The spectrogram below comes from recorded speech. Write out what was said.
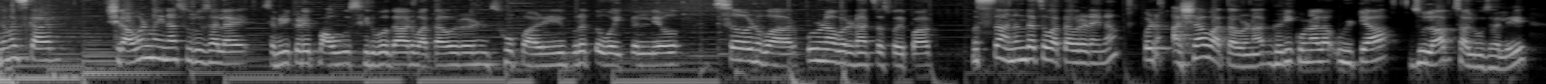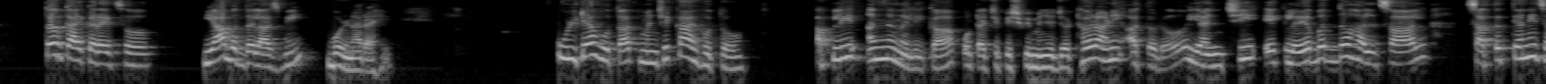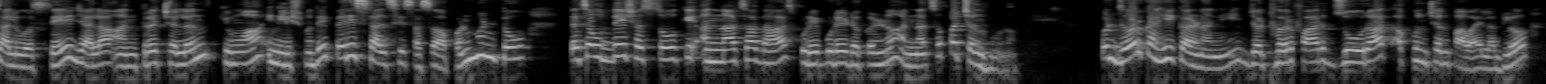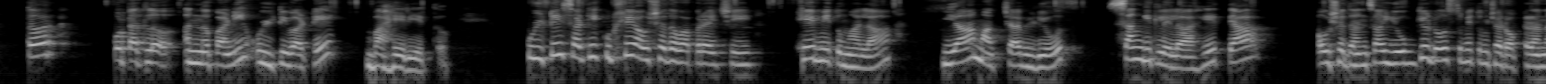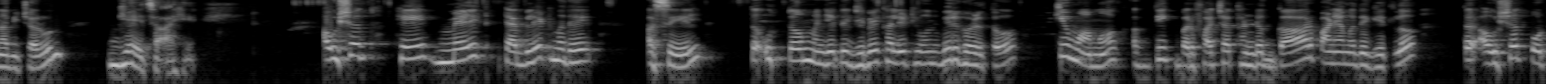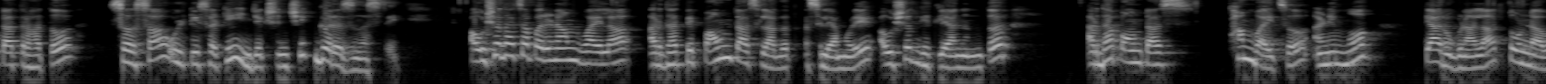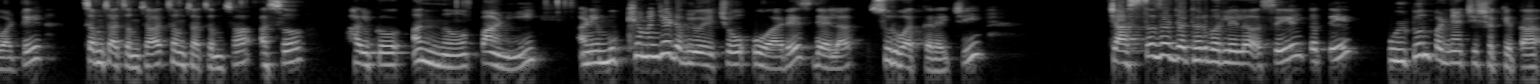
नमस्कार. श्रावण महिना सुरू झालाय. सगळीकडे पाऊस हिरवगार वातावरण झोपाळे व्रत वैकल्य सणवार पूर्णावरणाचा स्वयंपाक. मस्त आनंदाचं वातावरण आहे ना? पण अशा वातावरणात घरी कोणाला उलट्या जुलाब चालू झाले तर काय करायचं? याबद्दल आज मी बोलणार आहे. उलट्या होतात म्हणजे काय होतं? आपली अन्ननलिका पोटाची पिशवी म्हणजे जठर आणि आतडं यांची एक लयबद्ध हालचाल सातत्याने चालू असते ज्याला आंत्रचलन किंवा इंग्लिशमध्ये पेरिस्टाल्सिस असं आपण म्हणतो. त्याचा उद्देश असतो की अन्नाचा घास पुढे पुढे ढकलणं अन्नाचं पचन होणं. पण जर काही कारणाने जठर फार जोरात आकुंचन पावायला लागलं तर पोटातलं अन्नपाणी उलटी वाटे बाहेर येतं. उलटीसाठी कुठली औषधं वापरायची? हे मी तुम्हाला या मागच्या व्हिडिओत सांगितलेलं आहे. त्या औषधांचा योग्य डोस तुम्ही तुमच्या डॉक्टरांना विचारून घ्यायचा आहे. औषध हे मेल्ट टॅबलेटमध्ये असेल तर उत्तम म्हणजे ते जिभेखाली ठेवून विरघळतं किंवा मग अगदी बर्फाच्या थंडगार पाण्यामध्ये घेतलं तर औषध पोटात राहतं सहसा उलटीसाठी इंजेक्शनची गरज नसते. औषधाचा परिणाम व्हायला अर्धा ते पाऊण तास लागत असल्यामुळे औषध घेतल्यानंतर अर्धा पाऊण तास थांबायचं आणि मग त्या रुग्णाला तोंडावाटे चमचा चमचा चमचा चमचा असं हलकं अन्न पाणी आणि मुख्य म्हणजे W H O O R S द्यायला सुरुवात करायची. जास्त जर जठर भरलेलं असेल तर ते उलटून पडण्याची शक्यता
